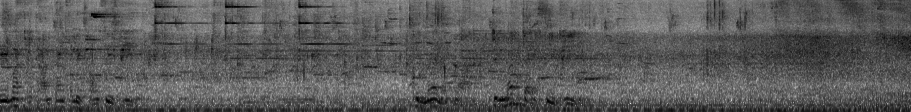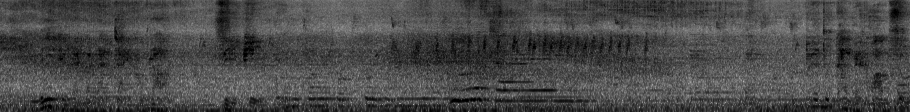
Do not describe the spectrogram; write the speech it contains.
ด้วยมาตรฐานการผลิตของซีพีคุณแม่นักหลาน จึงมั่นใจ CP นี่คือแรงบันดาลใจของเรา CP เพื่อทุกคำเป็นความสุข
